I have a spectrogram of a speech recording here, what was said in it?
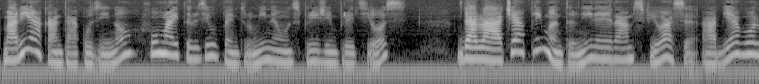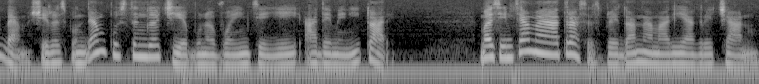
Maria Cantacuzino fu mai târziu pentru mine un sprijin prețios, dar la acea primă întâlnire eram spioasă, abia vorbeam și răspundeam cu stângăcie bunăvoinței ei ademenitoare. Mă simțeam mai atrasă spre doamna Maria Greceanu,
